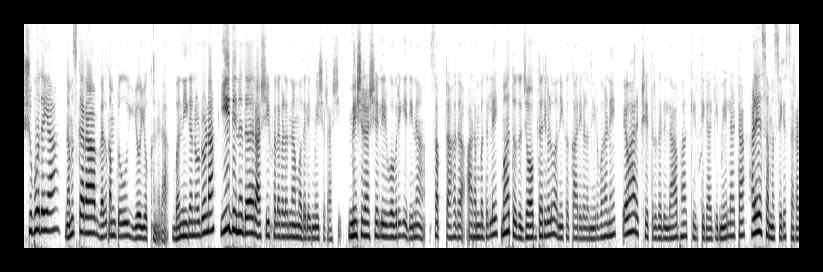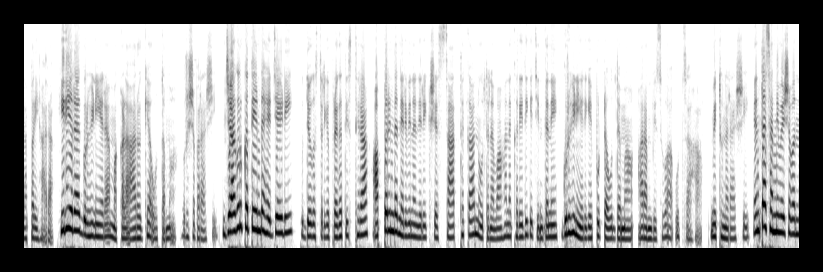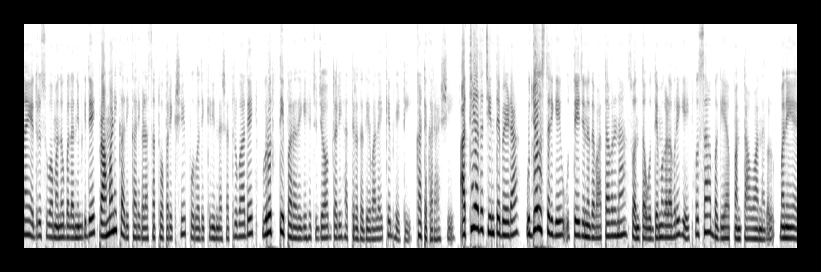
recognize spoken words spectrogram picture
ಶುಭೋದಯ, ನಮಸ್ಕಾರ welcome to YoYo Kannada ಬನ್ನೀಗ ನೋಡೋಣ, ಈ ದಿನದ ರಾಶಿ ಫಲಗಳನ್ನ ಮೊದಲಿಗೆ ಮೇಷರಾಶಿ. ಮೇಷರಾಶಿಯಲ್ಲಿರುವವರಿಗೆ ದಿನ ಸಪ್ತಾಹದ ಆರಂಭದಲ್ಲೇ ಮಹತ್ವದ ಜವಾಬ್ದಾರಿಗಳು, ಅನೇಕ ಕಾರ್ಯಗಳ ನಿರ್ವಹಣೆ, ವ್ಯವಹಾರ ಕ್ಷೇತ್ರದಲ್ಲಿ ಲಾಭ, ಕೀರ್ತಿಗಾಗಿ ಮೇಲಾಟ, ಹಳೆಯ ಸಮಸ್ಯೆಗೆ ಸರಳ ಪರಿಹಾರ. ಹಿರಿಯರ, ಗೃಹಿಣಿಯರ ಮಕ್ಕಳ ಆರೋಗ್ಯ ಉತ್ತಮ. ವೃಷಭ ರಾಶಿ. ಜಾಗರೂಕತೆಯಿಂದ ಹೆಜ್ಜೆ ಇಡಿ, ಉದ್ಯೋಗಸ್ಥರಿಗೆ ಪ್ರಗತಿ ಸ್ಥಿರ, ಆಪ್ತರಿಂದ ನೆರವಿನ ನಿರೀಕ್ಷೆ ಸಾರ್ಥಕ, ನೂತನ ವಾಹನ ಖರೀದಿಗೆ ಚಿಂತನೆ, ಗೃಹಿಣಿಯರಿಗೆ ಪುಟ್ಟ ಉದ್ಯಮ ಆರಂಭಿಸುವ ಉತ್ಸಾಹ. ಮಿಥುನ ರಾಶಿ. ಎಂಥ ಸನ್ನಿವೇಶವನ್ನ ಎದುರಿಸುವ ಮನೋಬಲ ನಿಮಗಿದೆ? ಪ್ರಾಮಾಣಿಕ ಅಧಿಕಾರಿಗಳ ಸತ್ವ ಪರೀಕ್ಷೆ, ಪೂರ್ವ ದಿಕ್ಕಿನಿಂದ ಶತ್ರುಬಾಧೆ ವೃತ್ತಿಪರರಿಗೆ ಹೆಚ್ಚು ಜವಾಬ್ದಾರಿ ಹತ್ತಿರದ ದೇವಾಲಯಕ್ಕೆ ಭೇಟಿ. ಕಟಕ ರಾಶಿ. ಅತಿಯಾದ ಚಿಂತೆ ಬೇಡ. ಉದ್ಯೋಗಸ್ಥರಿಗೆ ಉತ್ತೇಜನದ ವಾತಾವರಣ, ಸ್ವಂತ ಉದ್ಯಮಗಳವರಿಗೆ ಹೊಸ ಬಗೆಯ ಪಂಥಾಹ್ವಾನಗಳು ಮನೆಯ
